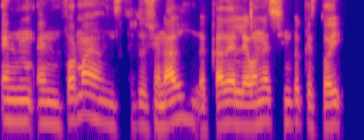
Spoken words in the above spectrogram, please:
en, en forma institucional, acá de Leones, siento que estoy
